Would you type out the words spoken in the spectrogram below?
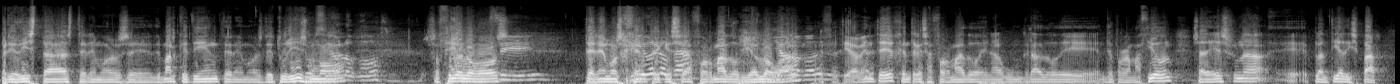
periodistas, tenemos eh, de marketing, tenemos de turismo, sociólogos, sociólogos tenemos gente que se ha formado bióloga, efectivamente, gente que se ha formado en algún grado de, de programación. O sea, es una plantilla dispar.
